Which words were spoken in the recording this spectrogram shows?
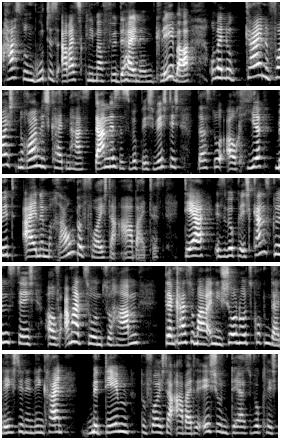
hast du ein gutes Arbeitsklima für deinen Kleber. Und wenn du keine feuchten Räumlichkeiten hast, dann ist es wirklich wichtig, dass du auch hier mit einem Raumbefeuchter arbeitest. Der ist wirklich ganz günstig auf Amazon zu haben. Dann kannst du mal in die Shownotes gucken, da lege ich dir den Link rein mit dem Befeuchter arbeite ich und der ist wirklich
